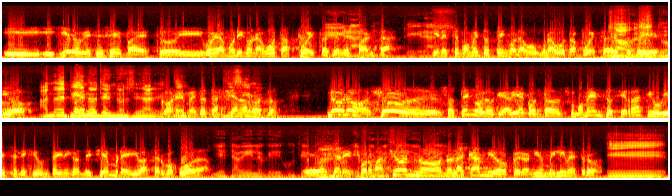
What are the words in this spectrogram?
Y, y quiero que se sepa esto, y voy a morir con las botas puestas Qué si hace falta. Y en este momento tengo la una bota puesta de Chao, porque listo. sigo Anda despidiéndote entonces, dale. Con el Decime. roto. No, no, yo eh, sostengo lo que había contado en su momento. Si Racing hubiese elegido un técnico en diciembre, iba a ser vos boda. Y está bien lo que dijo usted. Eh, o sea, la información no, no la cambio, pero ni un milímetro. Eh,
